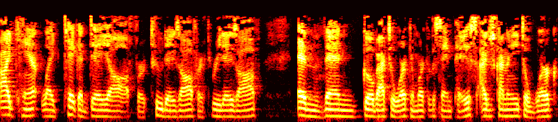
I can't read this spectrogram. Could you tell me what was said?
I can't like take a day off or two days off or three days off and then go back to work and work at the same pace. I just kind of need to work,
